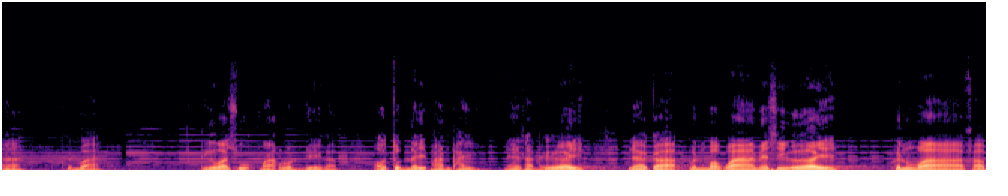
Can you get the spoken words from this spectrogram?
นะเพิ่นว่าถือว่าโศกมากหล่นเด้ครับ เอาตนได้ผ่านไพ่เนี่ยท่านเอ้ยแล้วก็เพิ่นบอกว่าแม่ชี่เอ้ยเพิ่นว่าครับ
